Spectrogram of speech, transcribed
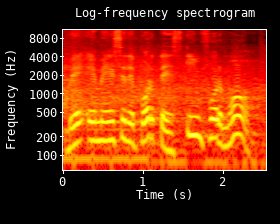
BMS Deportes informó.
